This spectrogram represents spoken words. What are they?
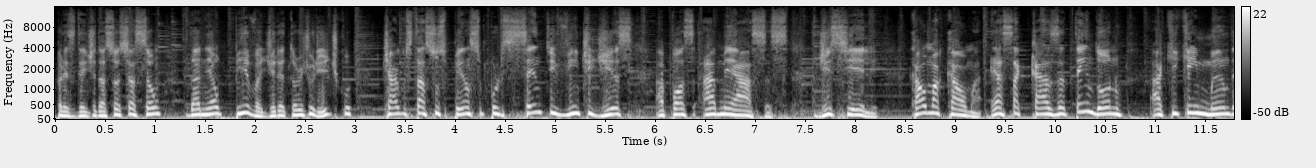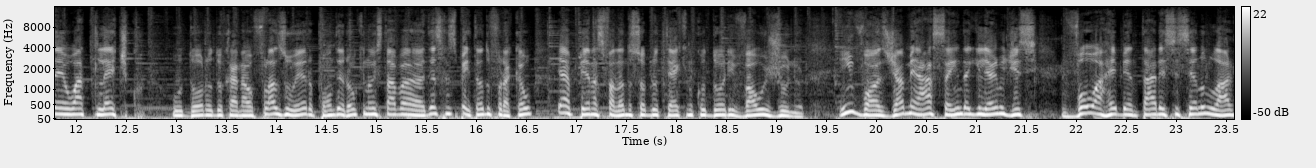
presidente da associação, Daniel Piva, diretor jurídico, Thiago está suspenso por 120 dias após ameaças. Disse ele: Calma, calma, essa casa tem dono. Aqui quem manda é o Atlético o dono do canal Flazoeiro ponderou que não estava desrespeitando o Furacão e apenas falando sobre o técnico Dorival Júnior. Em voz de ameaça, ainda Guilherme disse: Vou arrebentar esse celular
